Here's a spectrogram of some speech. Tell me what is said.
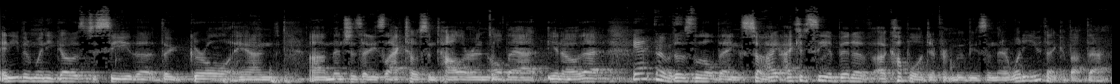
And even when he goes to see the the girl and uh, mentions that he's lactose intolerant, all that, you know, that Yeah. those little things. So I, I could see a bit of a couple of different movies in there. What do you think about that?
